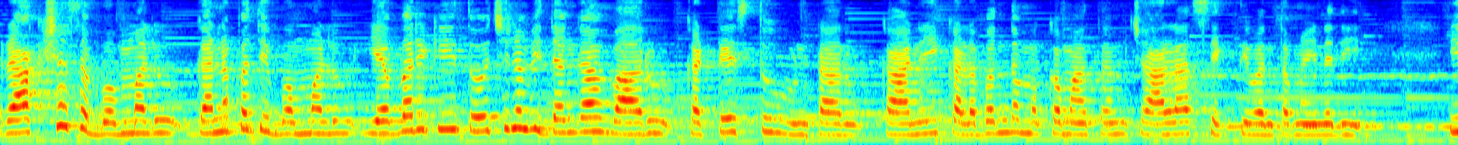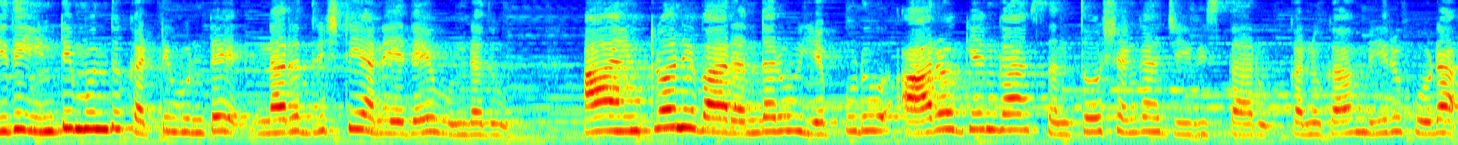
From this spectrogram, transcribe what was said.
రాక్షస బొమ్మలు గణపతి బొమ్మలు ఎవరికీ తోచిన విధంగా వారు కట్టేస్తూ ఉంటారు. కానీ కలబంద మొక్క మాత్రం చాలా శక్తివంతమైనది. ఇది ఇంటి ముందు కట్టి ఉంటే నరదృష్టి అనేదే ఉండదు. ఆ ఇంట్లోని వారందరూ ఎప్పుడూ ఆరోగ్యంగా సంతోషంగా జీవిస్తారు. కనుక మీరు కూడా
